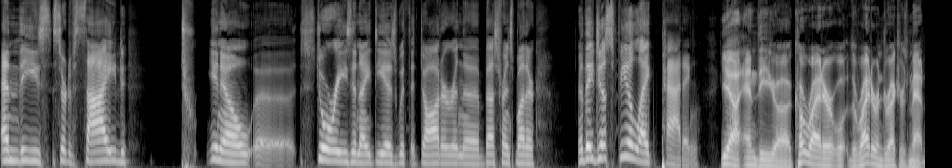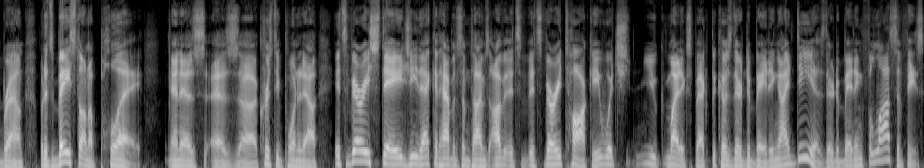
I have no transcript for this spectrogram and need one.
and these sort of side tr- you know, uh, stories and ideas with the daughter and the best friend's mother, they just feel like padding. Yeah, and the uh, co-writer, the writer and director is Matt Brown, but it's based on a play. And as as uh, Christy pointed out, it's very stagey. That could happen sometimes. It's it's very talky, which you might expect because they're debating ideas, they're debating philosophies.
